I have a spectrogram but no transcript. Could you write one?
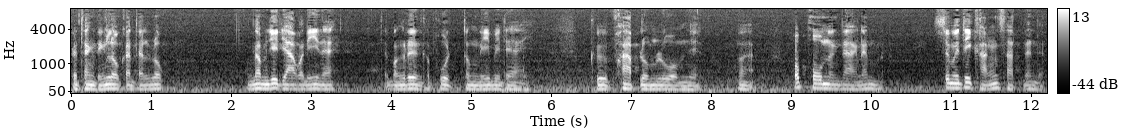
กระทั่งถึงโลกกันตโลกน้ำมันยืดยาวกว่านี้นะ แต่บางเรื่องก็พูดตรงนี้ไม่ได้ คือภาพรวมๆเนี่ยว่าภพภูมิต่าง ๆ นั้นซึ่งเป็นที่ขังสัตว์นั่นแหละ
